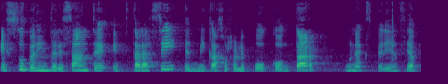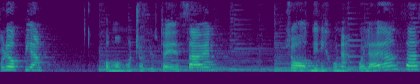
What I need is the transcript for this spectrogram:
es súper interesante estar así. En mi caso yo les puedo contar una experiencia propia. Como muchos de ustedes saben, yo dirijo una escuela de danzas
